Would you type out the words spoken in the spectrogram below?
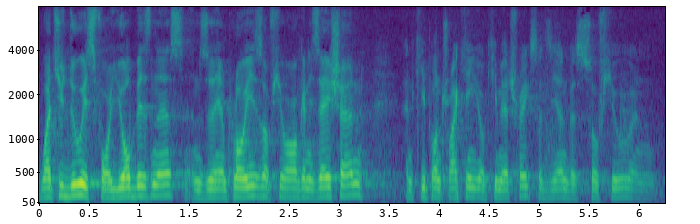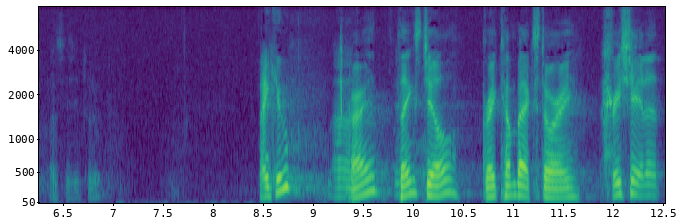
what you do is for your business and the employees of your organization and keep on tracking your key metrics. At the end, there's so few, and that's easy to do. Thank you. Uh, All right. Thanks, Gilles. Great comeback story. Appreciate it.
